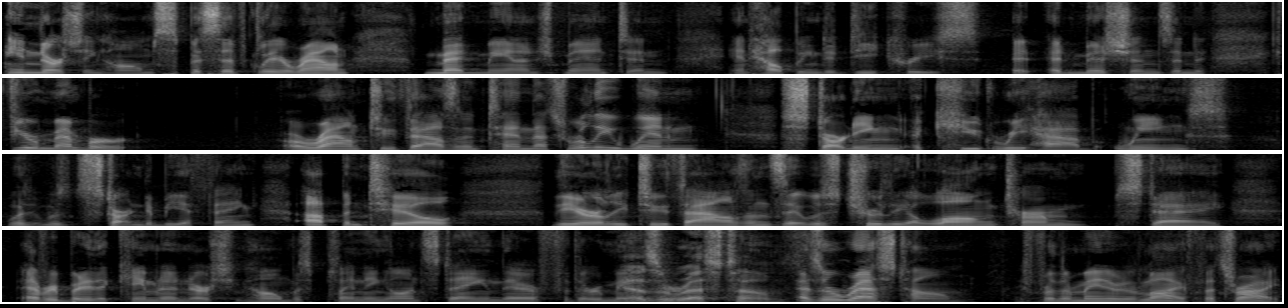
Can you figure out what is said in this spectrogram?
in nursing homes, specifically around med management and, and helping to decrease admissions. And if you remember around 2010, that's really when starting acute rehab wings was, was starting to be a thing. Up until the early 2000s, it was truly a long term stay. Everybody that came in a nursing home was planning on staying there for the remainder As a rest home. as a rest home for the remainder of their life. That's right.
